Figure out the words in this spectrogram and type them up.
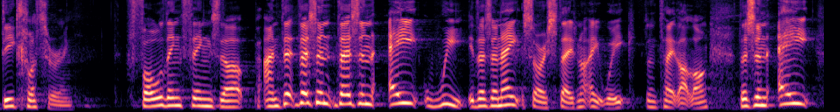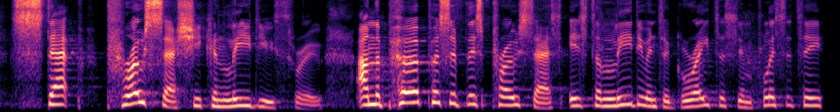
decluttering, folding things up. And there's an, there's an eight week, there's an eight, sorry, stage, not eight week, doesn't take that long. There's an eight step process she can lead you through. And the purpose of this process is to lead you into greater simplicity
